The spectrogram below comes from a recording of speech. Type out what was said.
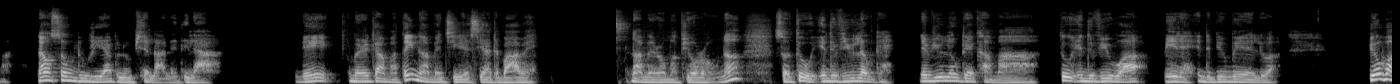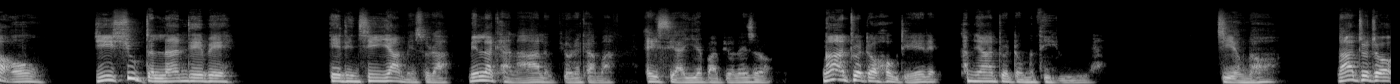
မှာနောက်ဆုံးလူတွေကဘယ်လိုဖြစ်လာလဲဒီလားဒီနေ့အမေရိကမှာတိတ်နာမည်ကြီးတဲ့ဆရာတပါးပဲနာမည်တော့မပြောတော့ဘူးเนาะဆိုတော့သူ့ကို interview လုပ်တယ် interview လုပ်တဲ့အခါမှာသူ့ interview က မေးတယ် interview မေးတယ်လူကပြောပါအောင်ယေရှုတလန်းတည်းပဲကယ်တင်ခြင်းရမယ်ဆိုတာမင်းလက်ခံလားလို့ပြောတဲ့အခါမှာအဲ့ဒီဆရာကြီးကပြောလဲဆိုတော့ငါအတွက်တော့ဟုတ်တယ်တဲ့ခမည်းအတွက်တော့မသိဘူးတဲ့ကြည်အောင်နော်ငါအတွက်တော့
